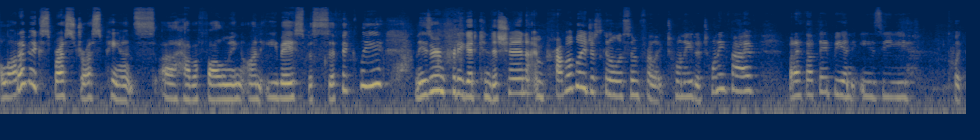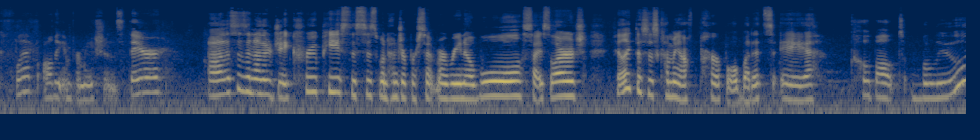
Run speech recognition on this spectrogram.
A lot of Express dress pants uh, have a following on eBay specifically. And these are in pretty good condition. I'm probably just going to listen for like 20 to 25, but I thought they'd be an easy, quick flip. All the information's there. Uh, this is another J. Crew piece. This is 100% merino wool, size large. I feel like this is coming off purple, but it's a cobalt blue.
